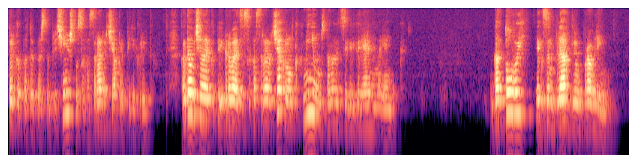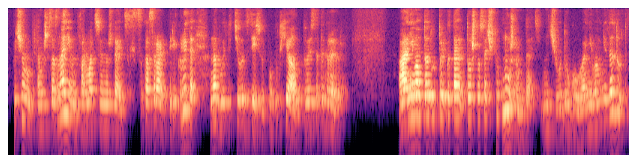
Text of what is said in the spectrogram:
только по той простой причине, что сахасрара чакра перекрыта. Когда у человека перекрывается сахасрара чакра, он как минимум становится эгрегориальной марионеткой, готовый экземпляр для управления. Почему? Потому что сознание в информации нуждается. Если сахасрара перекрыта, она будет идти вот здесь, вот по будхиалу, то есть это эгрегор. А они вам дадут только то, что сочтут нужным дать, ничего другого они вам не дадут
